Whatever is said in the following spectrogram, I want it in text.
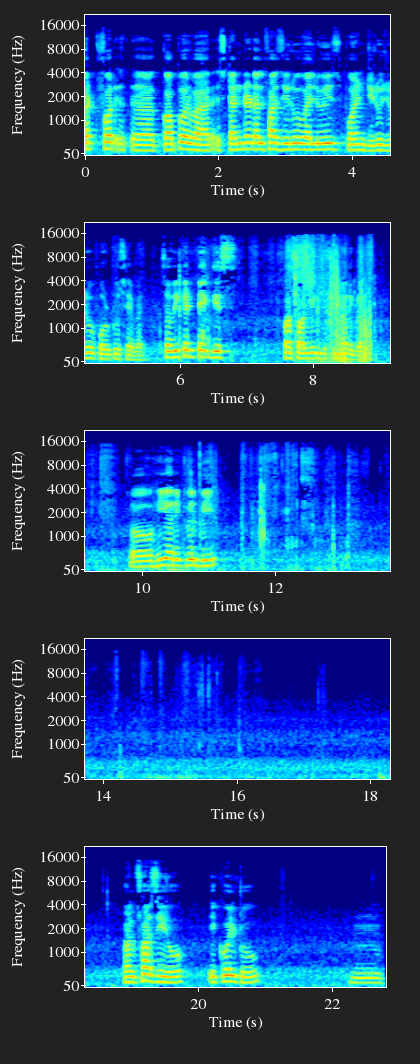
But for uh, copper wire, standard alpha 0 value is 0.00427. So we can take this for solving this numerical. So here it will be alpha 0 equal to um,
